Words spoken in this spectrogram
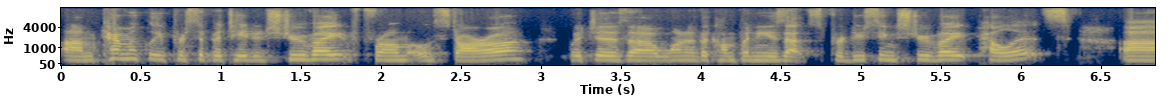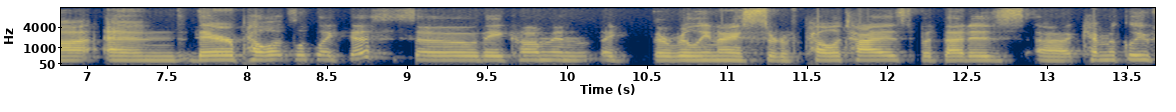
um, chemically precipitated struvite from Ostara, which is uh, one of the companies that's producing struvite pellets. Uh, and their pellets look like this. So they come in like they're really nice sort of pelletized, but that is uh, chemically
